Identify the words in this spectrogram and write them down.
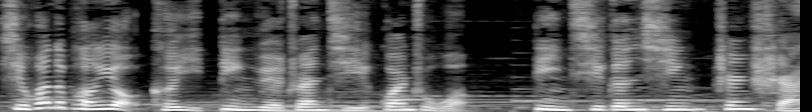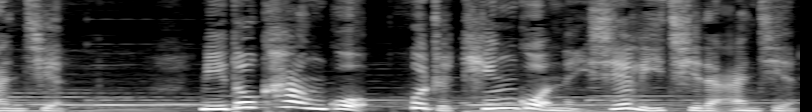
喜欢的朋友可以订阅专辑，关注我，定期更新真实案件。你都看过或者听过哪些离奇的案件？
